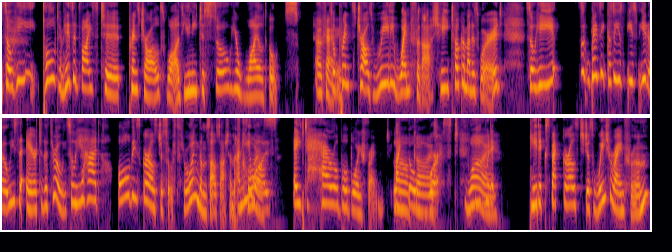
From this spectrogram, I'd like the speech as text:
so he told him his advice to Prince Charles was you need to sow your wild oats. okay. So Prince Charles really went for that. He took him at his word. So he so basically because he's he's you know he's the heir to the throne. So he had all these girls just sort of throwing themselves at him, Of and he was a terrible boyfriend, like Oh, the God. worst. Why? He would, he'd expect girls to just wait around for him.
